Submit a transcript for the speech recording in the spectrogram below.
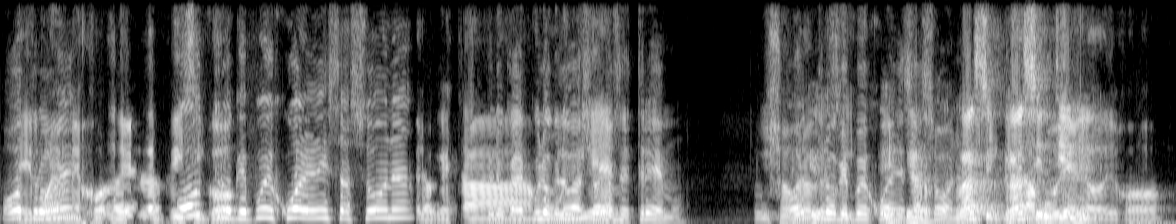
Otro, poner ¿eh? mejor de lo físico, Otro que puede jugar en esa zona, pero que está pero calculo que lo va a llevar a los extremos. y yo Otro creo que, que sí. puede jugar en Es que esa zona. Racing, Racing bien, tiene, lo dijo.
